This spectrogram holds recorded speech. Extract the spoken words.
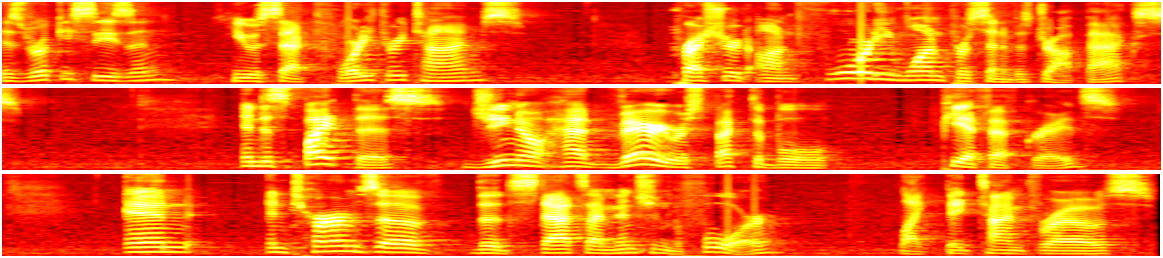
His rookie season, he was sacked 43 times, pressured on 41% of his dropbacks. And despite this, Geno had very respectable PFF grades. And in terms of the stats I mentioned before, like big time throws,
